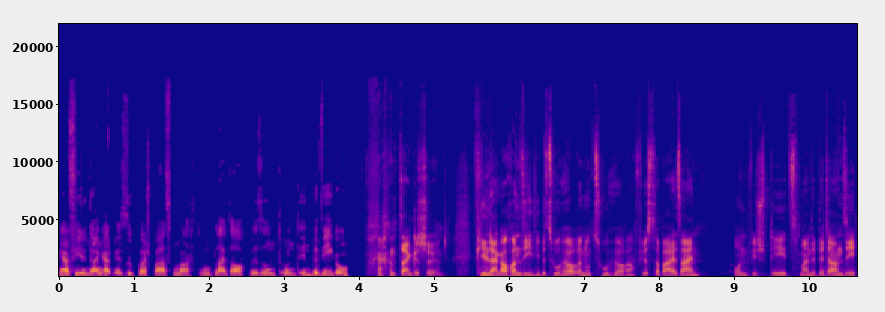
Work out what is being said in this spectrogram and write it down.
Ja, vielen Dank, hat mir super Spaß gemacht und bleibt auch gesund und in Bewegung. Dankeschön. Vielen Dank auch an Sie, liebe Zuhörerinnen und Zuhörer, fürs Dabeisein. Und wie stets meine Bitte an Sie,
